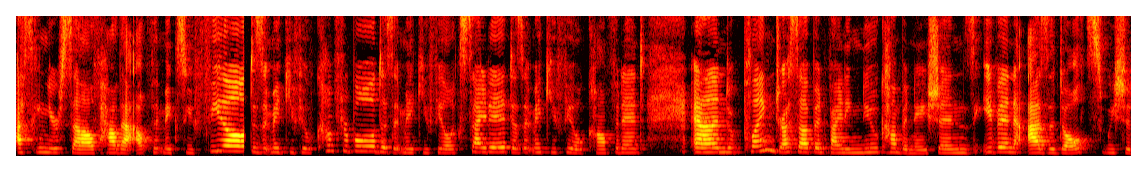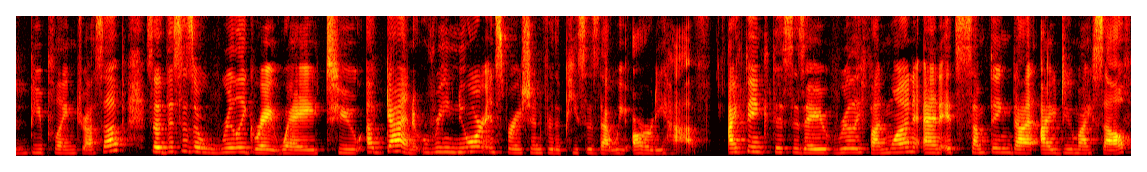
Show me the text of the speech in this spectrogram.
asking yourself how that outfit makes you feel. Does it make you feel comfortable? Does it make you feel excited? Does it make you feel confident? And playing dress up and finding new combinations, even as adults, we should be be playing dress up. So this is a really great way to, again, renew our inspiration for the pieces that we already have. I think this is a really fun one and it's something that I do myself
